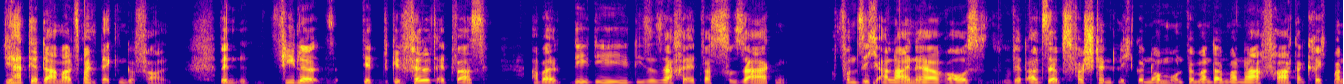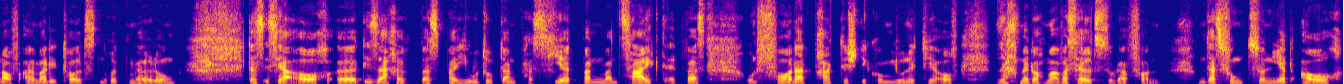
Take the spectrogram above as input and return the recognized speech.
wie hat dir damals mein Becken gefallen? Wenn viele, dir gefällt etwas, aber die, die, diese Sache etwas zu sagen, von sich alleine heraus wird als selbstverständlich genommen und wenn man dann mal nachfragt, dann kriegt man auf einmal die tollsten Rückmeldungen. Das ist ja auch äh, die Sache, was bei YouTube dann passiert. Man, man zeigt etwas und fordert praktisch die Community auf, sag mir doch mal, was hältst du davon? Und das funktioniert auch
